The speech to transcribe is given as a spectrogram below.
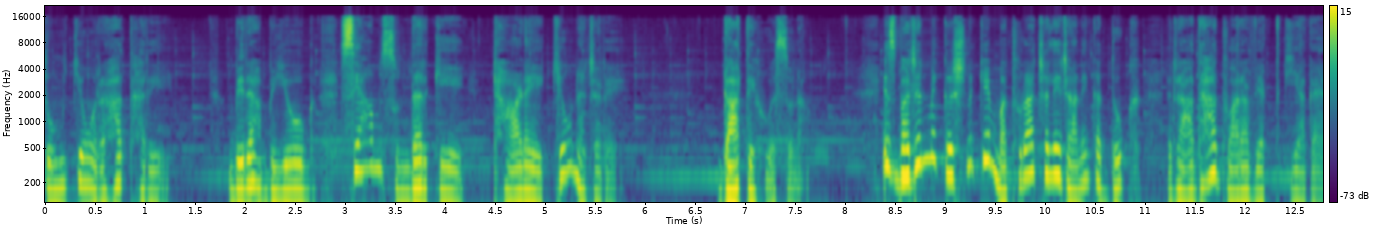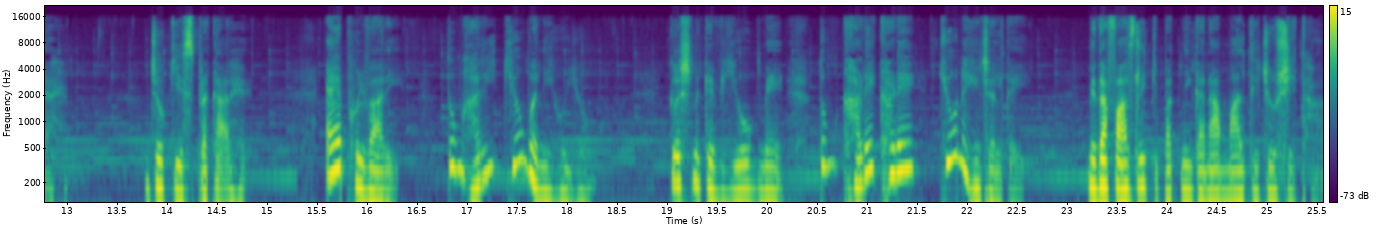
तुम क्यों रहत हरे बिरह वियोग श्याम सुंदर के ठाड़े क्यों नजरे गाते हुए सुना। इस भजन में कृष्ण के मथुरा चले जाने का दुख राधा द्वारा व्यक्त किया गया है, जो कि इस प्रकार है। ए फुलवारी, तुम हरी क्यों बनी हुई हो? कृष्ण के वियोग में तुम खड़े खड़े क्यों नहीं जल गई? निदा फाजली की पत्नी का नाम मालती जोशी था।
